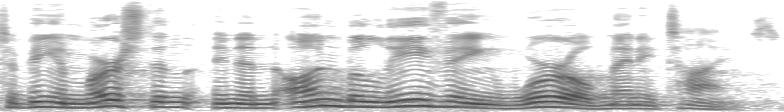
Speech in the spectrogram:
to be immersed in, in an unbelieving world many times.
